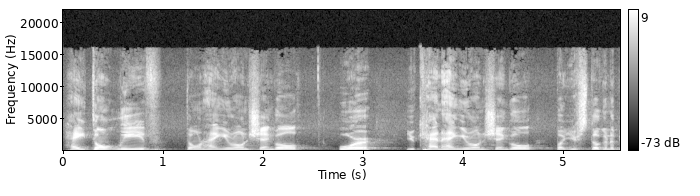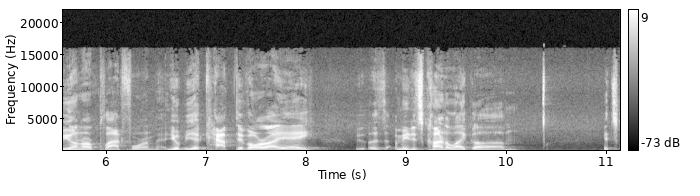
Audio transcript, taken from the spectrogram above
"Hey, don't leave, don't hang your own shingle, or you can hang your own shingle, but you're still going to be on our platform, and you'll be a captive RIA." I mean, it's kind of like um, it's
